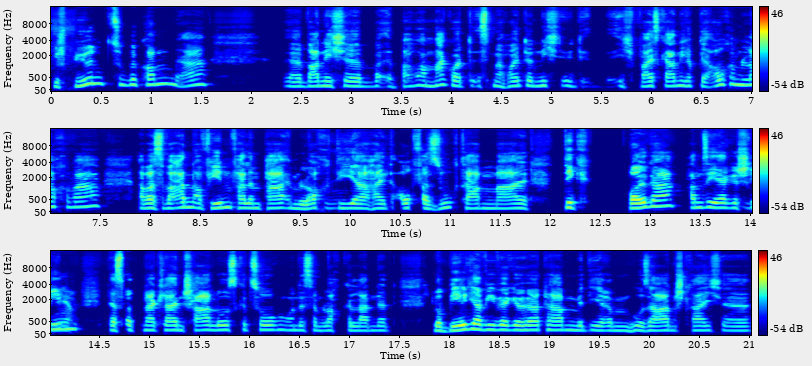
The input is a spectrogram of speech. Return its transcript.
gespüren zu bekommen, ja? Äh, war nicht, äh, Bauer Maggot ist mir heute nicht ich weiß gar nicht, ob der auch im Loch war, aber es waren auf jeden Fall 'n paar im Loch, die ja halt auch versucht haben, mal dick Bolger haben sie ja Ja. geschrieben, der ist mit 'ner kleinen Schar losgezogen und ist im Loch gelandet. Lobelia, wie wir gehört haben, mit ihrem Husarenstreich, äh,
